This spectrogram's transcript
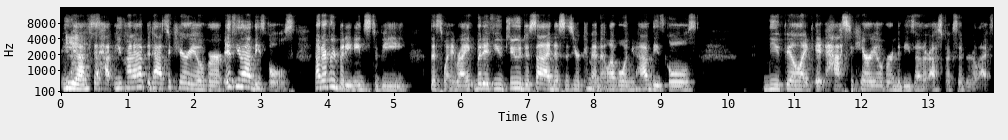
You yes. have to have you kind of have it has to carry over if you have these goals. Not everybody needs to be this way, right? But if you do decide this is your commitment level and you have these goals, do you feel like it has to carry over into these other aspects of your life?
